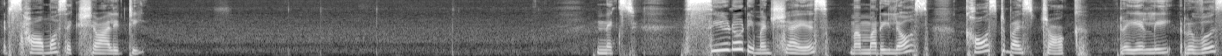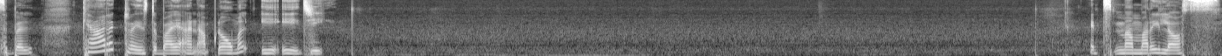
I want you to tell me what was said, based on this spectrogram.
It's homosexuality. Next, pseudodementia is memory loss caused by stroke, rarely reversible, characterized by an abnormal EEG. It's memory loss.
